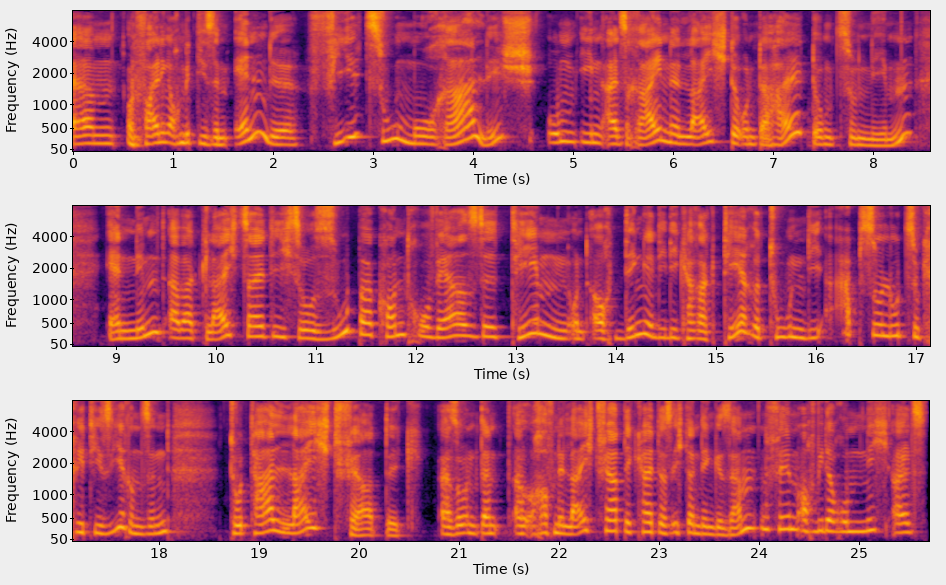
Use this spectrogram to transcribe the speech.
ähm, und vor allen Dingen auch mit diesem Ende viel zu moralisch, um ihn als reine leichte Unterhaltung zu nehmen. Er nimmt aber gleichzeitig so super kontroverse Themen und auch Dinge, die die Charaktere tun, die absolut zu kritisieren sind, total leichtfertig. Also und dann auch auf eine Leichtfertigkeit, dass ich dann den gesamten Film auch wiederum nicht als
